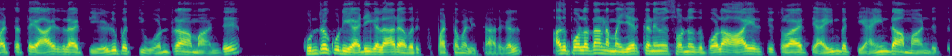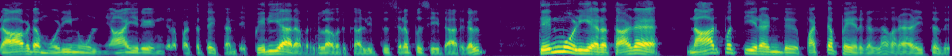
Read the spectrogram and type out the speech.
பட்டத்தை ஆயிரத்தி தொள்ளாயிரத்தி எழுபத்தி ஒன்றாம் ஆண்டு குன்றக்குடி அடிகளார் அவருக்கு பட்டமளித்தார்கள். அது போலதான் நம்ம ஏற்கனவே சொன்னது போல ஆயிரத்தி தொள்ளாயிரத்தி ஐம்பத்தி ஐந்தாம் ஆண்டு திராவிட மொழி நூல் ஞாயிறு என்கிற பட்டத்தை தந்தை பெரியார் அவர்கள் அவருக்கு அளித்து சிறப்பு செய்தார்கள். தென்மொழி ஏறத்தாழ நாற்பத்தி இரண்டு பட்டப்பெயர்கள் அவர் அழைத்தது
